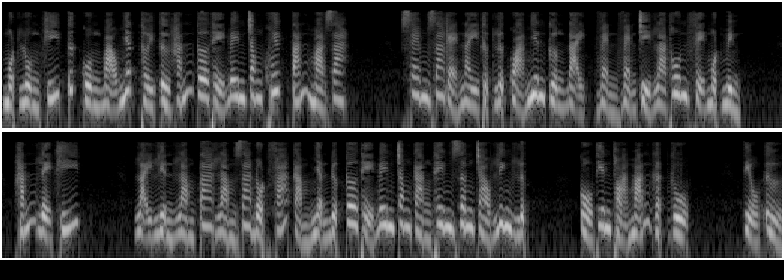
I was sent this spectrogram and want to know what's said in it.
một luồng khí tức cuồng bạo nhất thời từ hắn cơ thể bên trong khuyết tán mà ra. Xem ra kẻ này thực lực quả nhiên cường đại, vẹn vẹn chỉ là thôn phệ một mình. Hắn lệ khí. Lại liền làm ta làm ra đột phá cảm nhận được cơ thể bên trong càng thêm dâng trào linh lực. Cổ thiên thỏa mãn gật gù. Tiểu tử.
